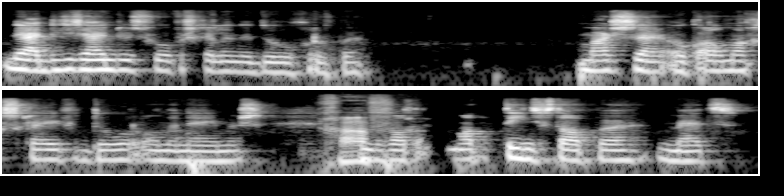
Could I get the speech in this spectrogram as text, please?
ja, die zijn dus voor verschillende doelgroepen. Maar ze zijn ook allemaal geschreven door ondernemers. Gaaf. Allemaal tien stappen met,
